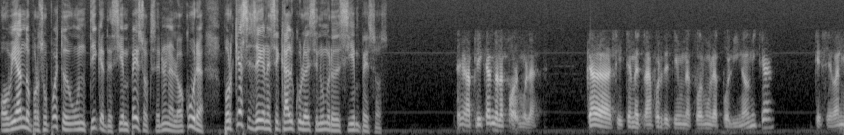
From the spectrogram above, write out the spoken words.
obviando, por supuesto, un ticket de 100 pesos, que sería una locura? ¿Por qué llegan ese cálculo, ese número de 100 pesos? aplicando la fórmula cada sistema de transporte tiene una fórmula polinómica que se van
